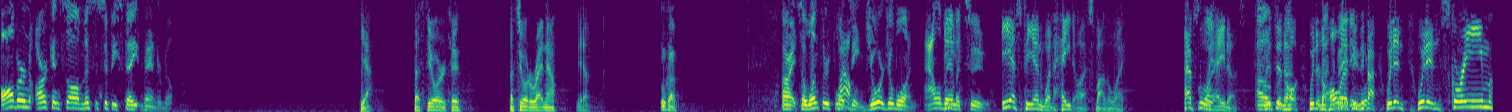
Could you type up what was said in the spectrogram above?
Auburn, Arkansas, Mississippi State, Vanderbilt. Yeah, that's the order too. That's the order right now. Yeah. Okay. All right, so one through fourteen. Wow. Georgia one, Alabama two. ESPN would hate us, by the way. Absolutely what? hate us. Oh, we did the whole, we did the whole SEC. Power. We didn't we didn't scream.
